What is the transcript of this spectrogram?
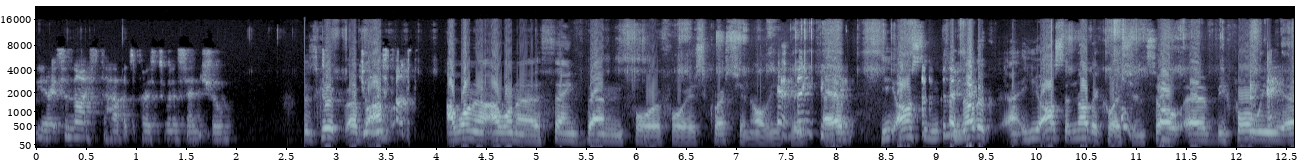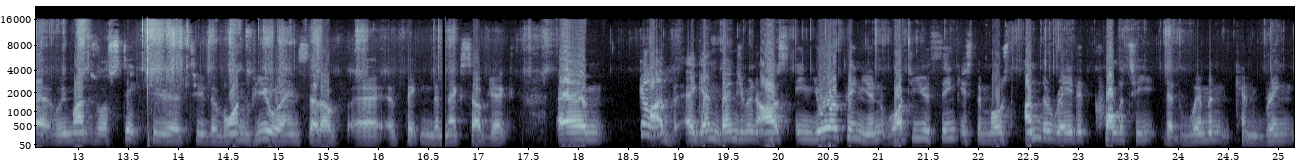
you know it's a nice to have as opposed to an essential. It's good. Uh, I wanna I wanna thank Ben for, for his question. Obviously, yeah, you, he asked another uh, he asked another question. So uh, before we uh, we might as well stick to to the one viewer instead of uh, picking the next subject. Um, again, Benjamin asked, in your opinion, what do you think is the most underrated quality that women can bring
